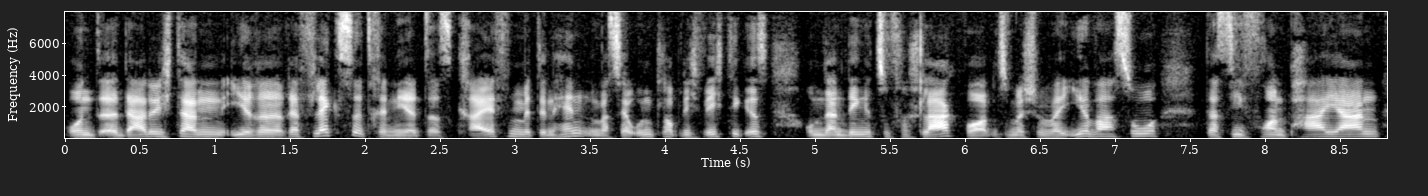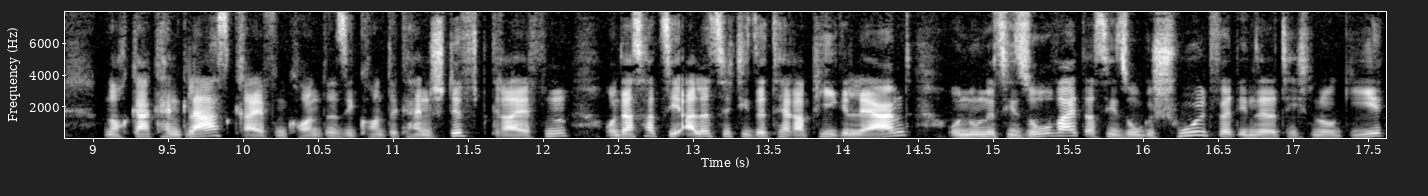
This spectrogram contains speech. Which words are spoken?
und äh, dadurch dann ihre Reflexe trainiert, das Greifen mit den Händen, was ja unglaublich wichtig ist, um dann Dinge zu verschlagworten. Zum Beispiel bei ihr war es so, dass sie vor ein paar Jahren noch gar kein Glas greifen konnte. Sie konnte kein keinen Stift greifen. Und das hat sie alles durch diese Therapie gelernt. Und nun ist sie so weit, dass sie so geschult wird in der Technologie,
